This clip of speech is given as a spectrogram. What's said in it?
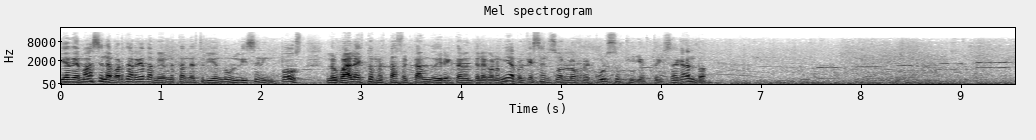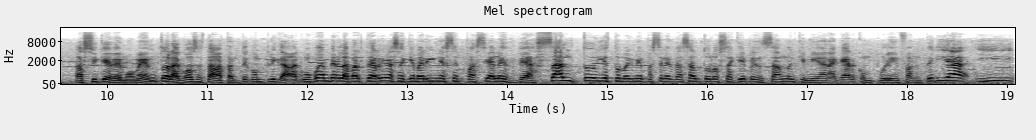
Y además en la parte de arriba también me están destruyendo un listening post, lo cual esto me está afectando directamente la economía, porque esos son los recursos que yo estoy sacando. Así que de momento la cosa está bastante complicada. Como pueden ver en la parte de arriba saqué marines espaciales de asalto y estos marines espaciales de asalto los saqué pensando en que me iban a caer con pura infantería y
